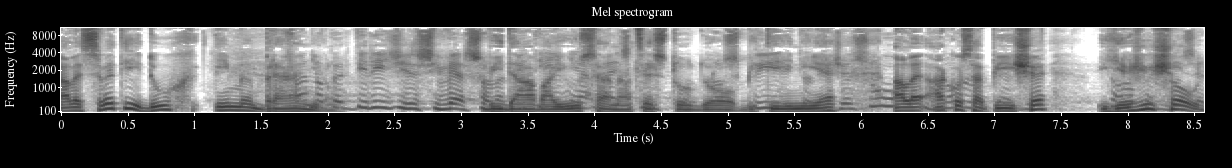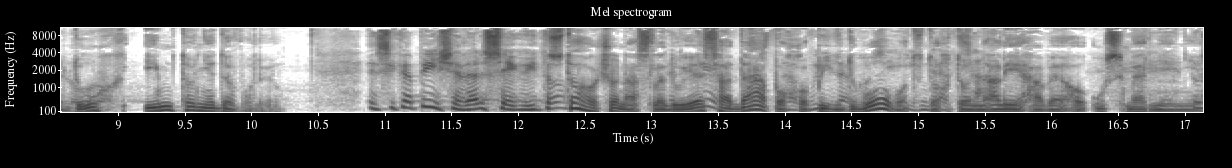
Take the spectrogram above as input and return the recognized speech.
ale Svetý duch im bránil. Vydávajú sa na cestu do Bitínie, ale ako sa píše, Ježišov duch im to nedovolil. Z toho, čo nasleduje, sa dá pochopiť dôvod tohto naliehavého usmernenia.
